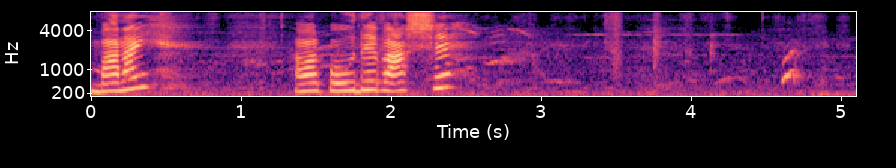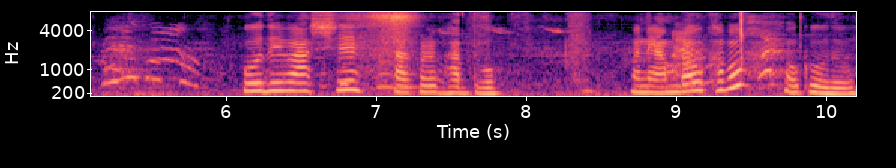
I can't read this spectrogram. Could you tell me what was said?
বানাই। আমার পৌদেব আসছে। পৌদেব আসছে, তারপরে ভাত দেবো। মানে আমরাও খাব, ওকেও দেবো।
